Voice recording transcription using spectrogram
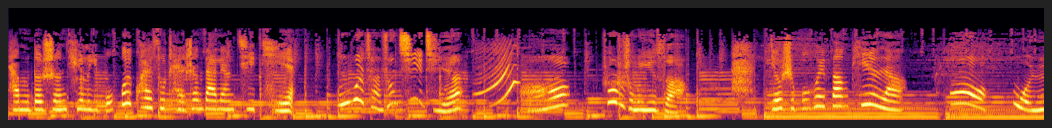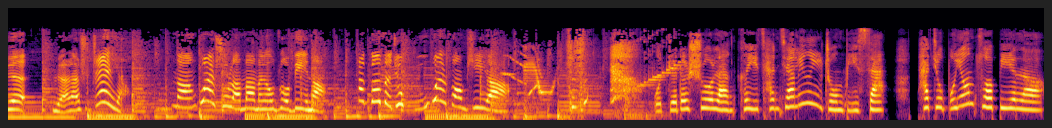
它们的身体里不会快速产生大量气体。不会产生气体？啊，这是什么意思啊？就是不会放屁了。哦，我晕，原来是这样，难怪树懒妈妈要作弊呢，它根本就不会放屁呀。我觉得树懒可以参加另一种比赛，它就不用作弊了。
